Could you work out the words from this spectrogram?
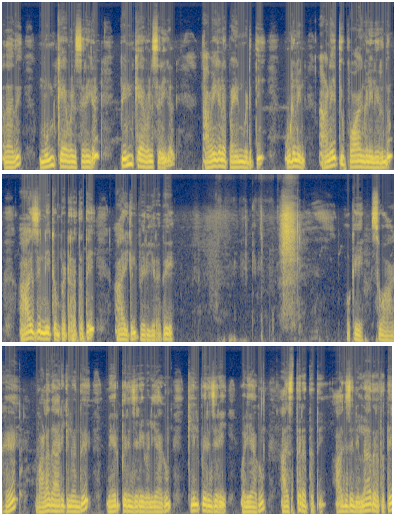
அதாவது முன்கேவல் பின் கேவல் சிறைகள் அவைகளை பயன்படுத்தி உடலின் அனைத்து பாகங்களிலிருந்தும் ஆக்சிஜன் நீக்கம் பெற்ற ரத்தத்தை ஆரிக்கில் பெறுகிறது. ஓகே. ஸோ ஆக வலது ஆரிக்கில் வந்து மேற்பெருஞ்சிரை வழியாகும் கீழ்பெருஞ்சிரை வழியாகும் அஸ்த ரத்தத்தை ஆக்சிஜன் இல்லாத ரத்தத்தை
